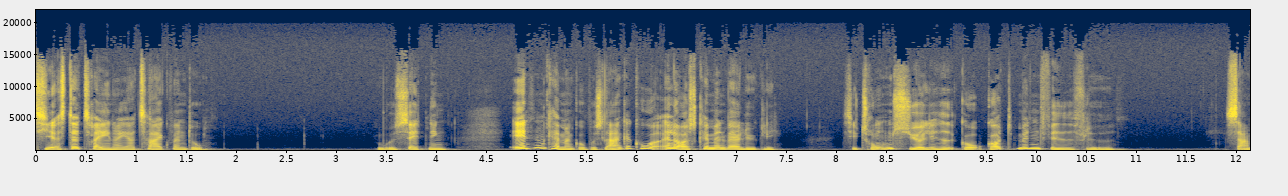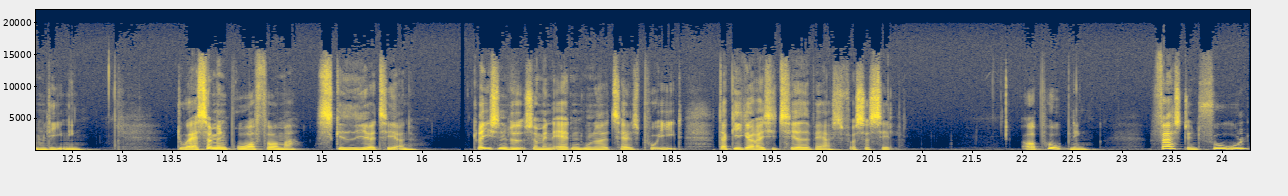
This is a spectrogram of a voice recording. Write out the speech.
Tirsdag træner jeg taekwondo. Modsætning. Enten kan man gå på slankekur, eller også kan man være lykkelig. Citronens syrlighed går godt med den fede fløde. Sammenligning. Du er som en bror for mig, skide irriterende. Grisen lød som en 1800-tals poet, der gik og reciterede vers for sig selv. Ophobning. Først en fugl,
